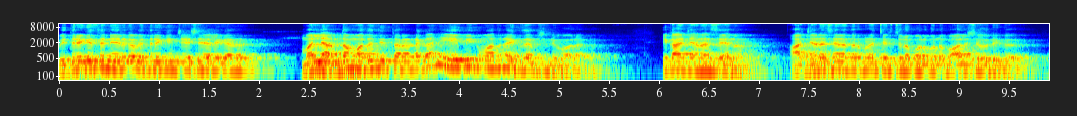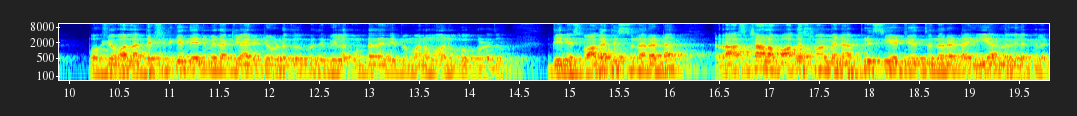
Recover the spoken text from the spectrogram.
వ్యతిరేకిస్తే నేరుగా వ్యతిరేకించేసేయాలి కదా. మళ్ళీ అంతా మద్దతు ఇస్తారంట కానీ ఏపీకి మాత్రం ఎగ్జామ్షన్ ఇవ్వాలంట. ఇక జనసేన. ఆ జనసేన తరపున చర్చలో పాల్గొన్న బాలశౌరి గారు. బహుశా వాళ్ళ అధ్యక్షుడికే దేని మీద క్లారిటీ ఉండదు మరి వీళ్ళకు ఉంటుందని చెప్పి మనము అనుకోకూడదు. దీన్ని స్వాగతిస్తున్నారట రాష్ట్రాల భాగస్వామ్యాన్ని అప్రిసియేట్ చేస్తున్నారట ఏ అల్ల వీళ్ళకి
